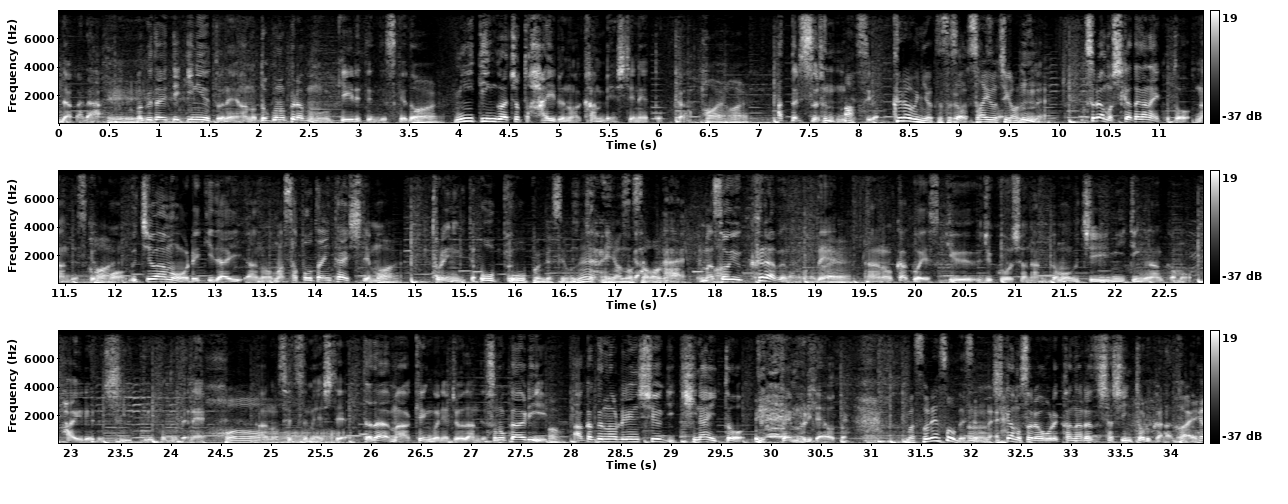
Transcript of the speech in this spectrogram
だから、まあ、具体的に言うとねあのどこのクラブも受け入れてるんですけど、はい、ミーティングはちょっと入るのは勘弁してねとか、はいはい、あったりするんですよ。クラブによってそれは対応違うんですね。それはもう仕方がないことなんですけども、はい、うちはもう歴代あの、まあ、サポーターに対しても、トレーニングってオープン。オープンですよね。宮野沢が、はい。まあ、そういうクラブなので、あの過去 S 級受講者なんかもうちミーティングなんかも入れるしっていうことでね。あ。の説明して。ただまあ健吾には冗談で。その代わり、赤くの練習着着ないと絶対無理だよと。まあそりゃそうですよね、うん、しかもそれを俺必ず写真撮るからはい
